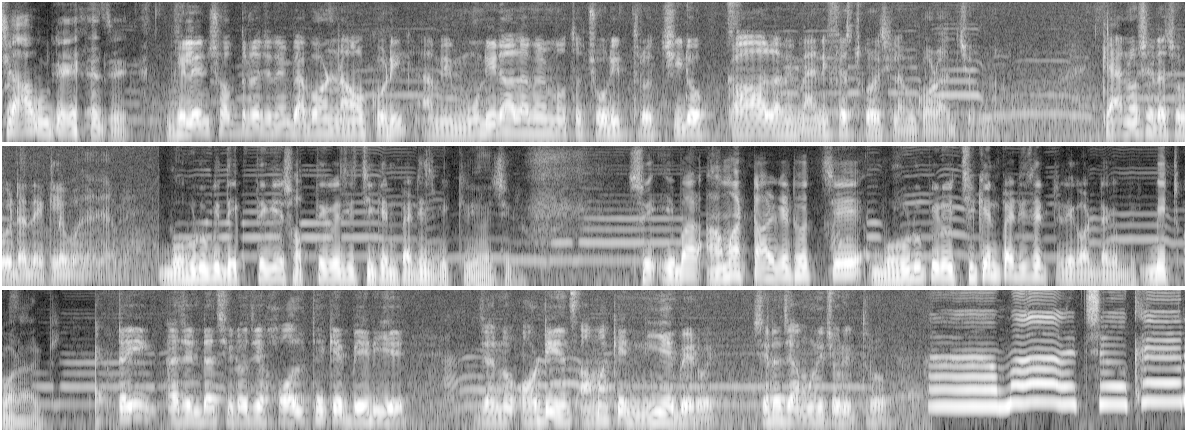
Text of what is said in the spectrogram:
চাপ উঠে গেছে। ভিলেন শব্দটা যদি আমি ব্যবহার নাও করি আমি মুনির আলমের মতো চরিত্র চিরকাল আমি ম্যানিফেস্ট করেছিলাম করার জন্য। কেন সেটা ছবিটা দেখলে বোঝা যাবে? বহুরূপী দেখতে গিয়ে সব থেকে বেশি চিকেন প্যাটিস বিক্রি হয়েছিল। সো এবার আমার টার্গেট হচ্ছে বহুরূপীর ওই চিকেন প্যাটিসের রেকর্ডটাকে বিট করা আর কি। একটাই এজেন্ডা ছিল যে হল থেকে বেরিয়ে যেন অডিয়েন্স আমাকে নিয়ে বেরোয় সেটা যেমনই চরিত্র। আমার চোখের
